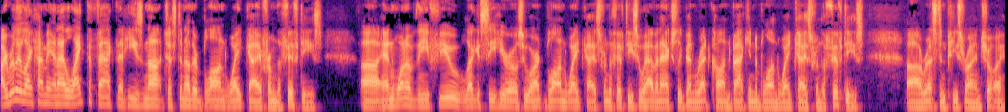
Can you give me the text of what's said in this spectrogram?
I really like Jaime, and I like the fact that he's not just another blonde white guy from the fifties. Uh, and one of the few legacy heroes who aren't blonde white guys from the 50s who haven't actually been retconned back into blonde white guys from the 50s. Uh, rest in peace, Ryan Choi.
